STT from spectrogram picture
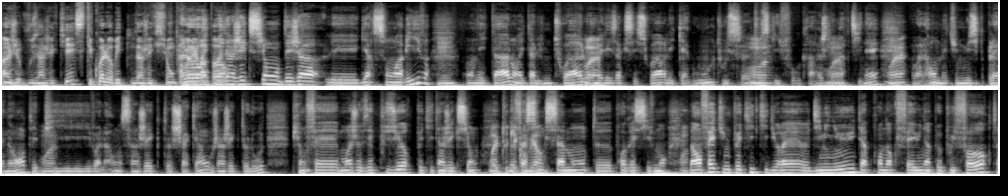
inje- vous injectiez. C'était quoi le rythme d'injection pour Alors, le rythme d'injection, déjà, les garçons arrivent, Hmm. on étale, on étale une toile, on met les accessoires, les cagoules, tout ce, tout ce qu'il faut, cravache, les martinets. Voilà, on met une musique planante et puis voilà, on s'injecte chacun ou j'injecte l'autre. Puis on fait, moi je faisais plusieurs petites injections de façon que ça monte euh, progressivement. Ouais. Bah, en fait, une petite qui durait euh, 10 minutes, après on en refait une un peu plus forte.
